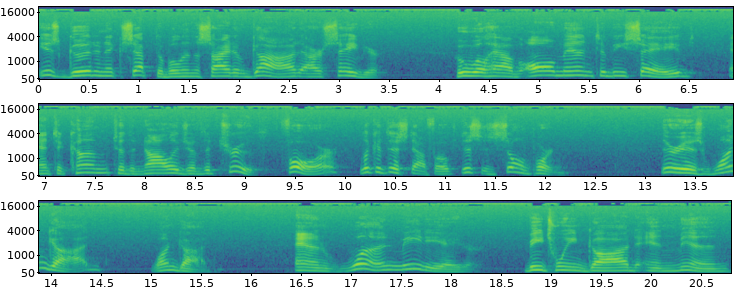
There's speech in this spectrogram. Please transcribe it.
is good and acceptable in the sight of God our Savior, who will have all men to be saved and to come to the knowledge of the truth. For, look at this now, folks, this is so important. There is one God, one God, and one mediator between God and men,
